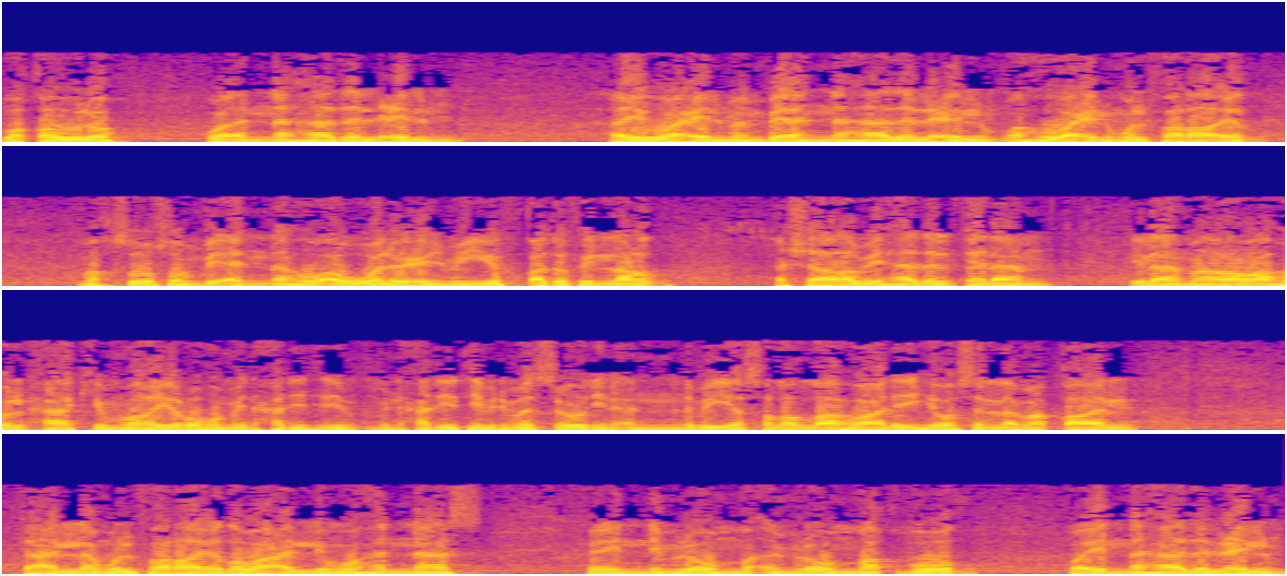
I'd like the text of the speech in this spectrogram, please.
وقوله وأن هذا العلم أي وعلما بأن هذا العلم وهو علم الفرائض مخصوص بأنه أول علم يفقد في الأرض. أشار بهذا الكلام إلى ما رواه الحاكم وغيره من حديث من حديث ابن مسعود أن النبي صلى الله عليه وسلم قال: تعلموا الفرائض وعلموها الناس فإن امرؤ امرؤ مقبوض وإن هذا العلم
